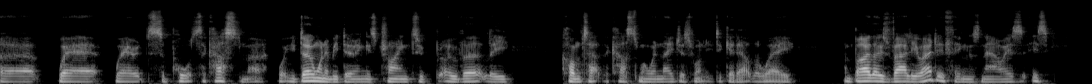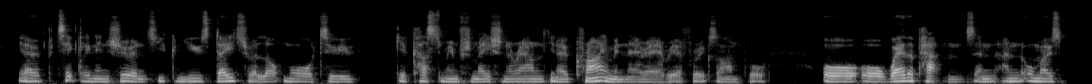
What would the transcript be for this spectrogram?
uh, where where it supports the customer. What you don't want to be doing is trying to overtly contact the customer when they just want you to get out of the way. And by those value added things now is is you know particularly in insurance you can use data a lot more to give customer information around you know crime in their area for example or or weather patterns and and almost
